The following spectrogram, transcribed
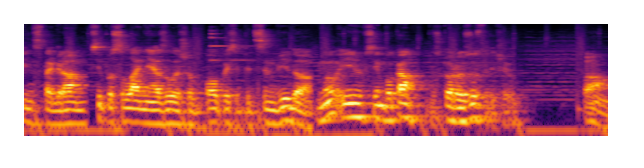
інстаграм. Всі посилання я залишу в описі під цим відео. Ну і всім пока, до скорої зустрічі. Пам!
